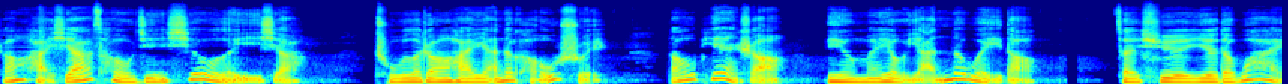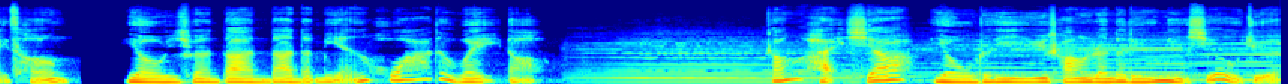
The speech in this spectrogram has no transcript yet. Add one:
张海虾凑近嗅了一下，除了张海岩的口水，刀片上并没有盐的味道。在血液的外层，有一圈淡淡的棉花的味道。张海虾有着异于常人的灵敏嗅觉。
